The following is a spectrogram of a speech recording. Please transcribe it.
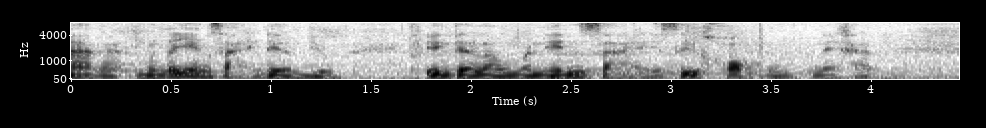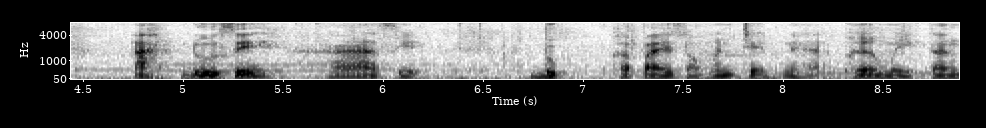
มากอะ่ะ มันก็ยังสายเดิมอยู่ เพียงแต่เรามาเน้นสายซื้อของนะครับ อะ ดูสิ50บุบเข้าไป 2007 นะฮะ เพิ่มมาอีกตั้ง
